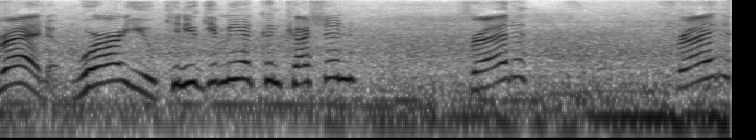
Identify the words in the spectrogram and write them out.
Fred, where are you? Can you give me a concussion? Fred? Fred?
